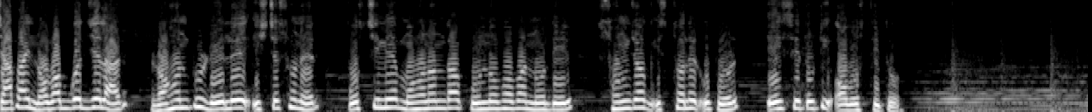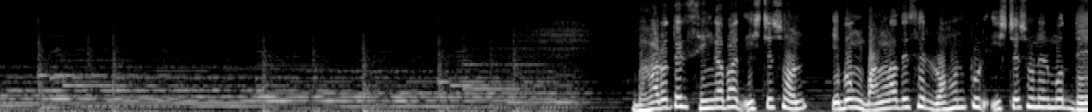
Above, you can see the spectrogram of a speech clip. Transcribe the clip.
চাপাই নবাবগঞ্জ জেলার রহনপুর রেলওয়ে স্টেশনের পশ্চিমে মহানন্দা পূর্ণভবা নদীর সংযোগ স্থলের উপর এই সেতুটি অবস্থিত। ভারতের সিঙ্গাবাদ স্টেশন এবং বাংলাদেশের রহনপুর স্টেশনের মধ্যে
